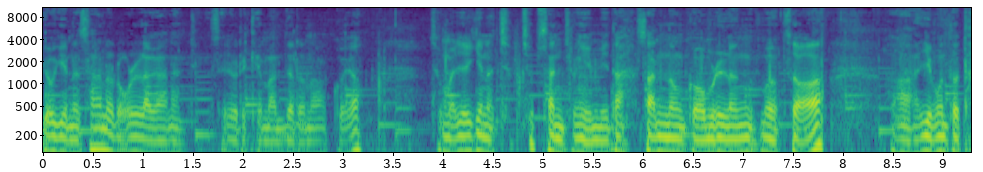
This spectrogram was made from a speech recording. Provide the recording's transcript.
여기는 산으로 올라가는 곳을 이렇게 만들어 놨고요. 정말 여기는 첩첩산중입니다. 산 넘고 물 넘어서 아, 이분도 다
